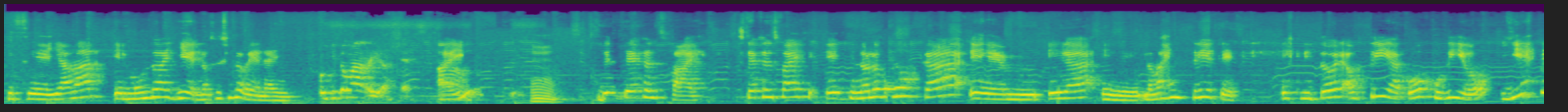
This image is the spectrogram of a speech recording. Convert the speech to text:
que se llama El mundo ayer, no sé si lo ven ahí. Un poquito más arriba. Ahí. Mm. De Stephen Zweig. Stephen Zweig, eh, que no lo conozca, era lo más entrete escritor austríaco, judío, y este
